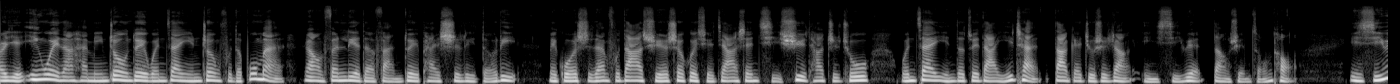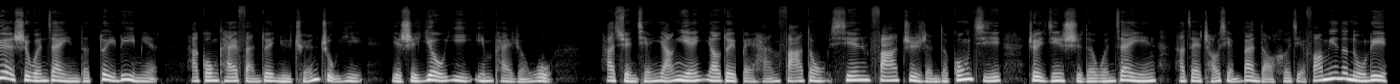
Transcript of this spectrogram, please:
而也因为南韩民众对文在寅政府的不满，让分裂的反对派势力得利。美国史丹福大学社会学家申启旭他指出，文在寅的最大遗产大概就是让尹锡悦当选总统。尹锡悦是文在寅的对立面，他公开反对女权主义，也是右翼鹰派人物。他选前扬言要对北韩发动先发制人的攻击，这已经使得文在寅他在朝鲜半岛和解方面的努力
